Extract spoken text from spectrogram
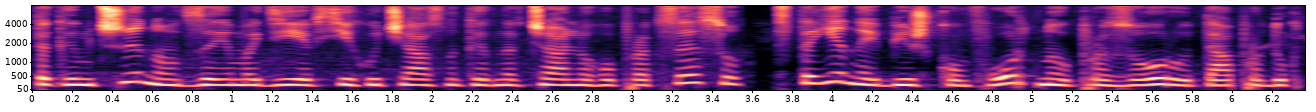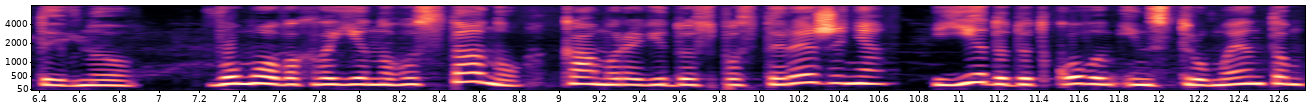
Таким чином, взаємодія всіх учасників навчального процесу стає найбільш комфортною, прозорою та продуктивною. В умовах воєнного стану камера відеоспостереження є додатковим інструментом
